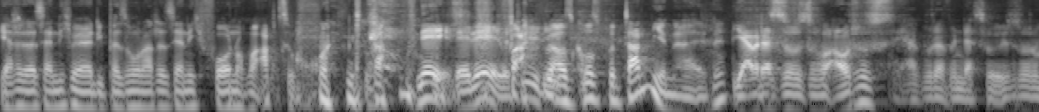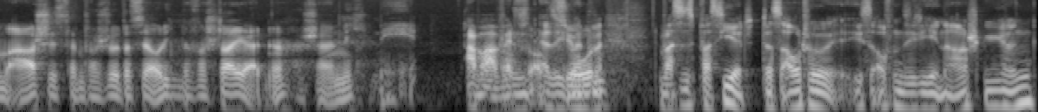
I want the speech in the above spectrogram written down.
die hatte das ja nicht mehr, die Person hatte es ja nicht vor, nochmal abzuholen, glaube ich. Nee, nee, nee, Vor allem aus Großbritannien halt, ne? Ja, aber das so, so Autos, ja gut, aber wenn das so in so einem Arsch ist, dann wird das ja auch nicht mehr versteigert, ne? Wahrscheinlich. Nee. Aber wenn, also ich meine, was ist passiert? Das Auto ist offensichtlich in den Arsch gegangen.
